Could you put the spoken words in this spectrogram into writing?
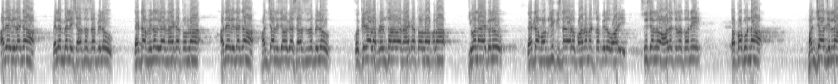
అదేవిధంగా బెల్లంపల్లి శాసనసభ్యులు గడ్డం వినోద్ గారి నాయకత్వంలో అదేవిధంగా మంచాల నిజవర్గ శాసనసభ్యులు కొక్కిరాల ప్రేమసారావు గారి నాయకత్వం లోపల యువ నాయకులు గడ్డం వంశీకృష్ణ గారు పార్లమెంట్ సభ్యులు వారి సూచనలు ఆలోచనలతోని తప్పకుండా మంచాల జిల్లా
